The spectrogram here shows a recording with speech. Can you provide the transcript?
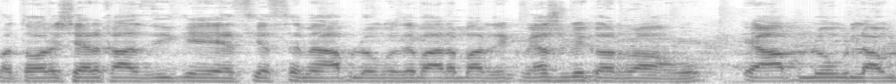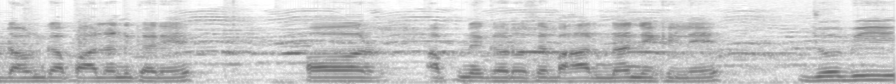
बतौर शहर खाजी के हैसियत से मैं आप लोगों से बार बार रिक्वेस्ट भी कर रहा हूँ कि आप लोग लॉकडाउन का पालन करें और अपने घरों से बाहर ना निकलें। जो भी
